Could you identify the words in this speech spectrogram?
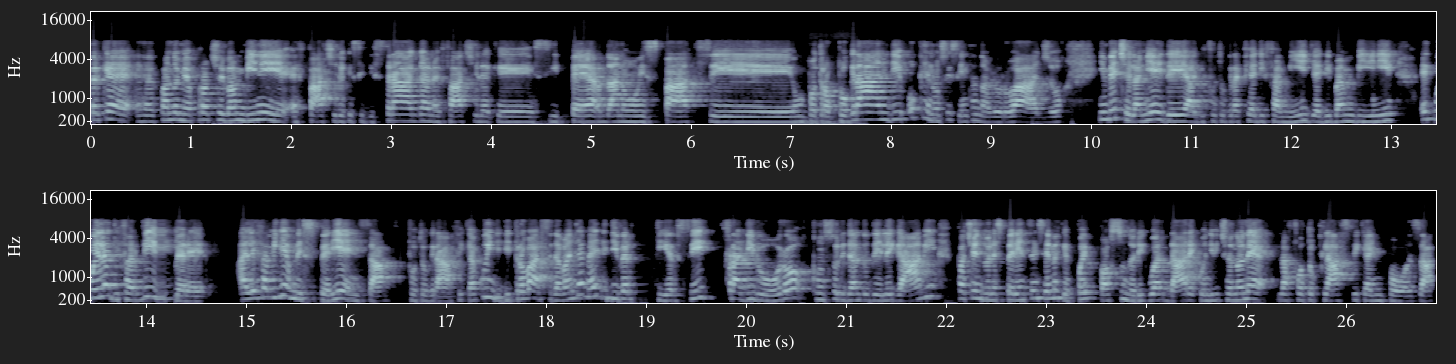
perché eh, quando mi approccio ai bambini è facile che si distraggano, è facile che si perdano in spazi un po' troppo grandi o che non si sentano a loro agio. Invece la mia idea di fotografia di famiglia, di bambini, è quella di far vivere alle famiglie un'esperienza fotografica, quindi di trovarsi davanti a me, di divertirsi fra di loro, consolidando dei legami, facendo un'esperienza insieme che poi possono riguardare, quindi cioè non è la foto classica in posa.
